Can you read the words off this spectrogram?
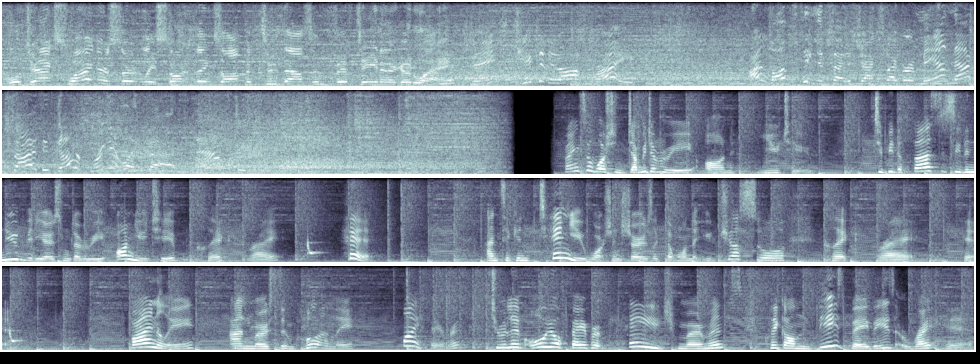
Well, Jack Swagger certainly starting things off in 2015 in a good way. You think? Kicking it off right. I love seeing this side of Jack Swagger. A man that size, he's got to bring it like that. Nasty. Thanks for watching WWE on YouTube. To be the first to see the new videos from WWE on YouTube, click right here. And to continue watching shows like the one that you just saw, click right here. Finally, and most importantly, my favorite, to relive all your favorite page moments, click on these babies right here.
